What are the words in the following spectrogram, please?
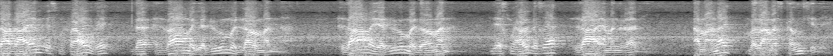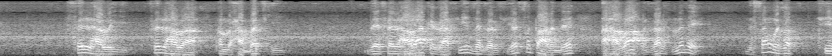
دا لائم اسم فاعل دے لام یلوم لومن لام یلوم لومن دا اسم فاعل بسا لائمن را دی امانا ملامت کم کی دے فی الحوی فی الحوا پا محبت کی دے فی الحوا کے ذاتی دا ظرفیت سے پارن دے احوا پا ظرف نہ دے دا سنگ وزا فی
